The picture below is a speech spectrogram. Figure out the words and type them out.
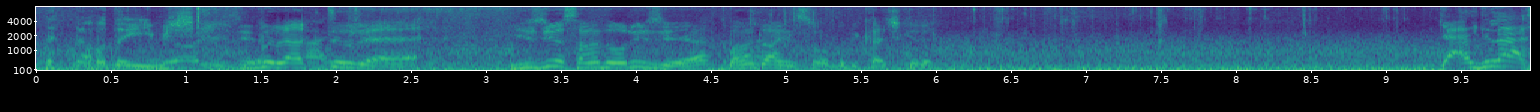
o da iyiymiş. Ya, yüzüyor. Bıraktı Aynen. be. Yüzüyor sana doğru yüzüyor ya. Bana da aynısı oldu birkaç kere. Geldiler.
